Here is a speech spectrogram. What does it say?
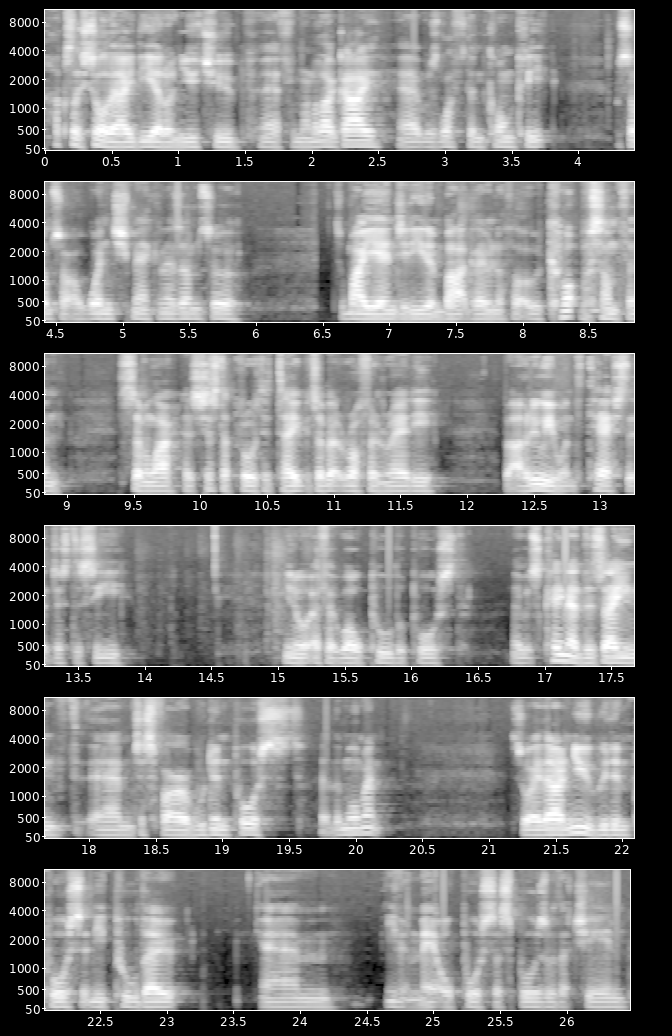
I actually saw the idea on YouTube uh, from another guy. Uh, it was lifting concrete some sort of winch mechanism. So, so my engineering background, I thought I would come up with something similar. It's just a prototype. It's a bit rough and ready, but I really want to test it just to see, you know, if it will pull the post. Now it's kind of designed um, just for a wooden posts at the moment. So either new wooden posts that need pulled out, um, even metal posts I suppose with a chain,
